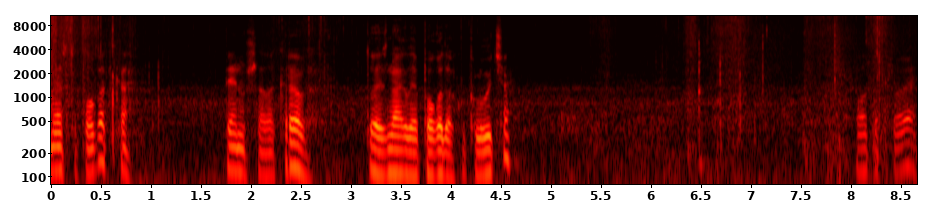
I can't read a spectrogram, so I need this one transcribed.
Mjesto pogotka, penušava krv, to je znak da je pogodak u pluća. Foto čovjek.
